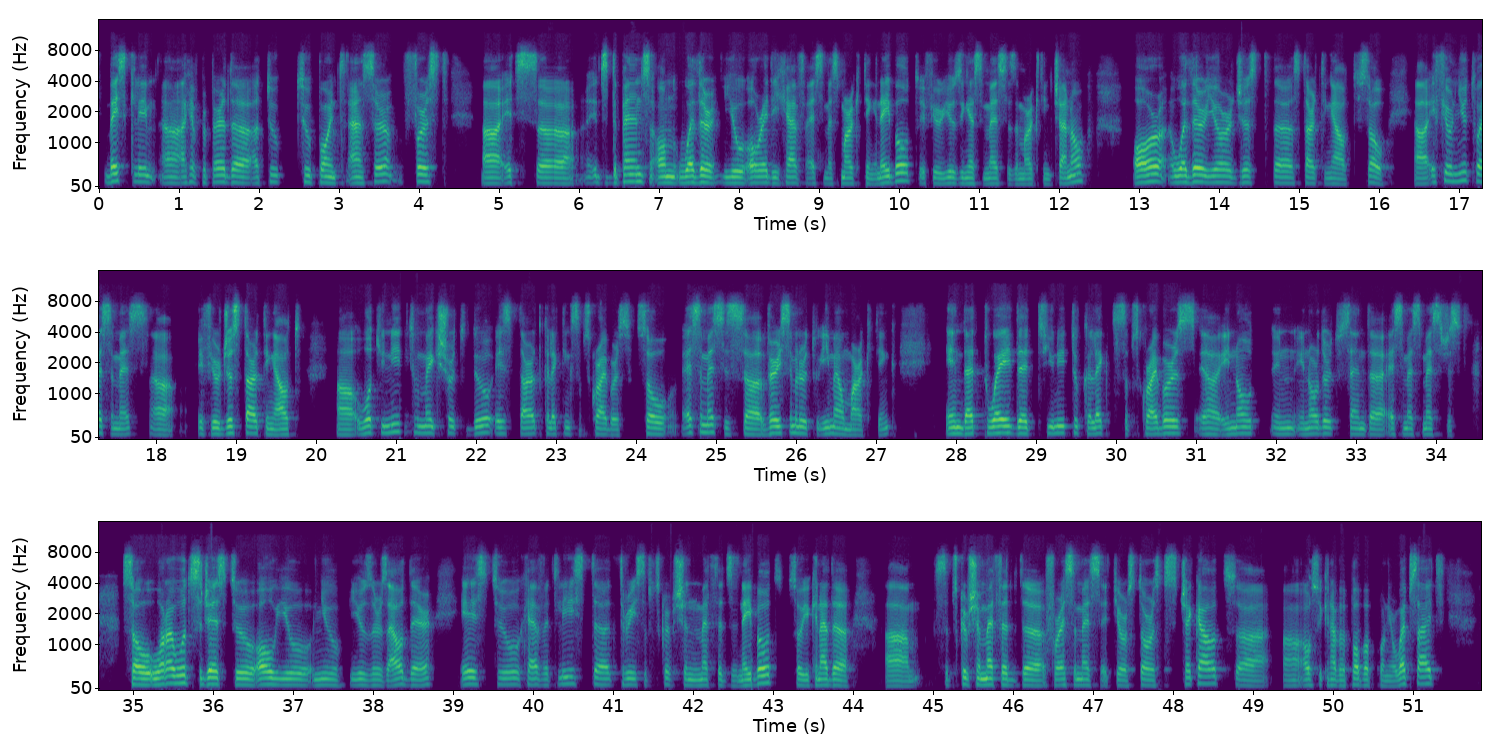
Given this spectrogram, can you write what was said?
basically uh, I have prepared a, a two two point answer. First, uh, it's uh, it depends on whether you already have SMS marketing enabled, if you're using SMS as a marketing channel, or whether you're just uh, starting out. So uh, if you're new to SMS, uh, if you're just starting out, what you need to make sure to do is start collecting subscribers. So SMS is very similar to email marketing in that way that you need to collect subscribers in, in, in order to send SMS messages. So what I would suggest to all you new users out there is to have at least uh, three subscription methods enabled. So you can add a um, subscription method uh, for SMS at your store's checkout. Uh, uh, also, you can have a pop-up on your website.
